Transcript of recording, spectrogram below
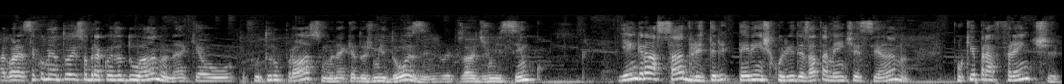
Agora, você comentou aí sobre a coisa do ano, né? Que é o, o futuro próximo, né? Que é 2012, o episódio de 2005. E é engraçado eles ter- terem escolhido exatamente esse ano, porque pra frente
